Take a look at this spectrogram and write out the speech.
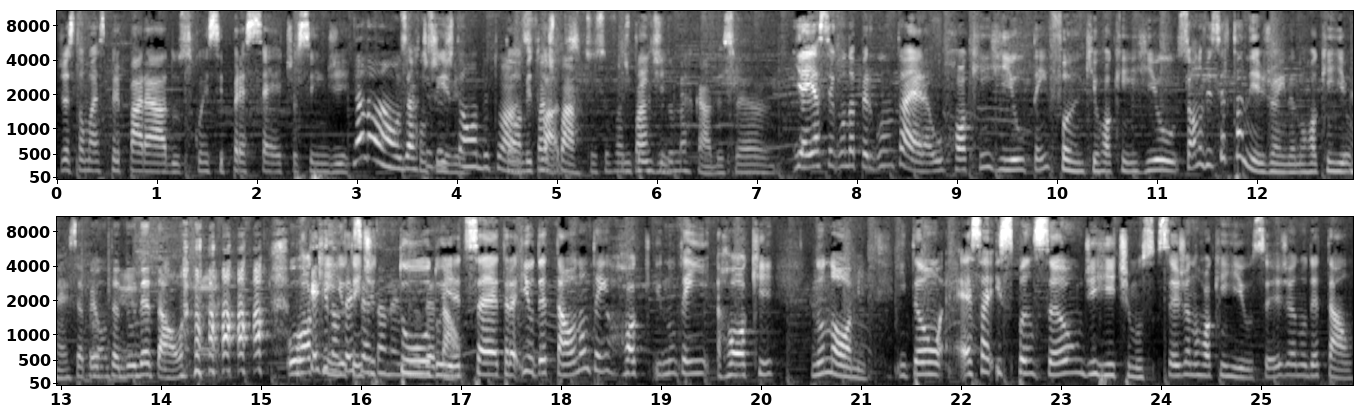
já estão mais preparados com esse preset, assim, de. Não, não, não. Os artistas Conseguir. estão habituados. Estão habituados. Faz parte. Isso faz Entendi. parte do mercado. Isso é. E aí a segunda pergunta era: o Rock in Rio tem funk? O Rock in Rio. Só não vi sertanejo ainda no Rock in Rio. Essa é a pergunta do Detal. O Por que Rock in Rio tem tem de tudo e etc. E o Town não tem rock, não tem rock no nome. Então, essa expansão de ritmos, seja no Rock in Rio, seja no The Town,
